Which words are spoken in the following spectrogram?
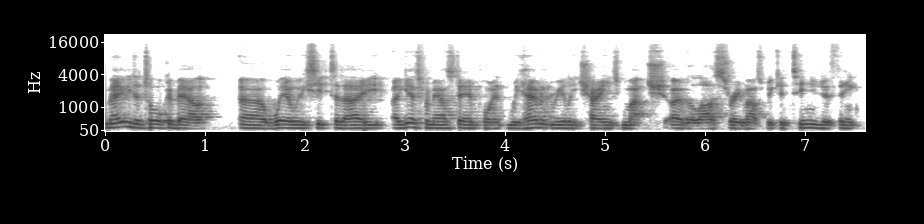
maybe to talk about uh, where we sit today, I guess from our standpoint, we haven't really changed much over the last three months. We continue to think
